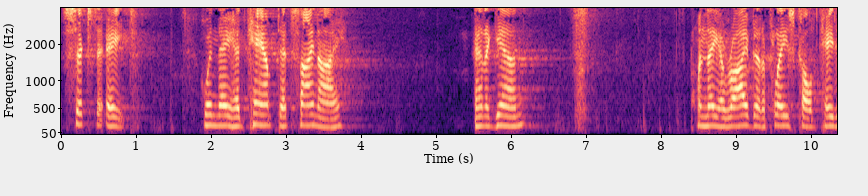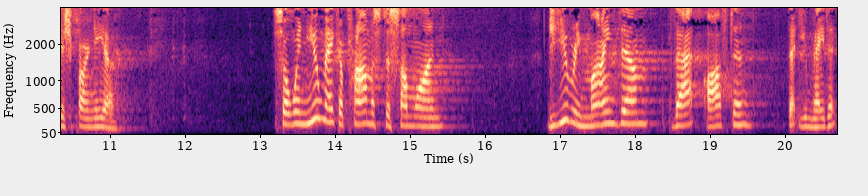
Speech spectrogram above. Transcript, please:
6 to 8, when they had camped at Sinai, and again when they arrived at a place called Kadesh Barnea. So when you make a promise to someone, do you remind them that often that you made it?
